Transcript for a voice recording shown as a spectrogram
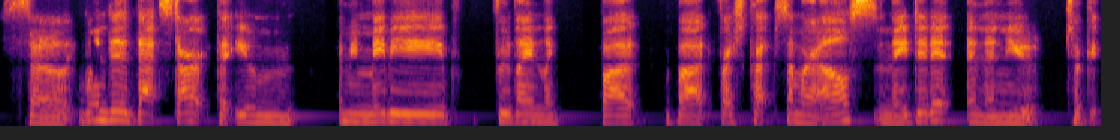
So when did that start that you, I mean, maybe Food Lion like bought, bought fresh cut somewhere else and they did it and then you took it.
